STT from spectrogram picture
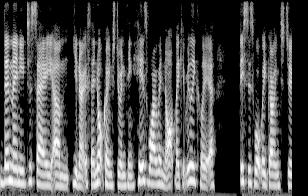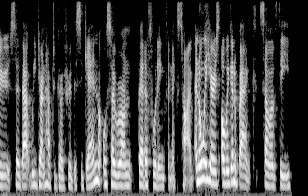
Then they need to say, um, you know, if they're not going to do anything, here's why we're not, make it really clear. This is what we're going to do so that we don't have to go through this again, or so we're on better footing for next time. And all we hear is, oh, we're going to bank some of the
